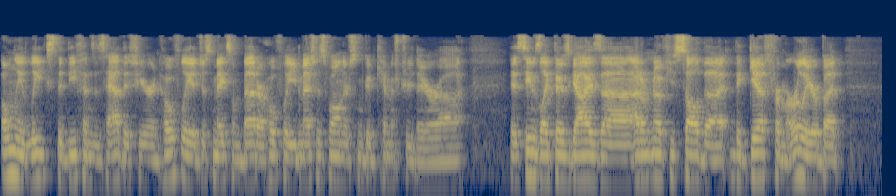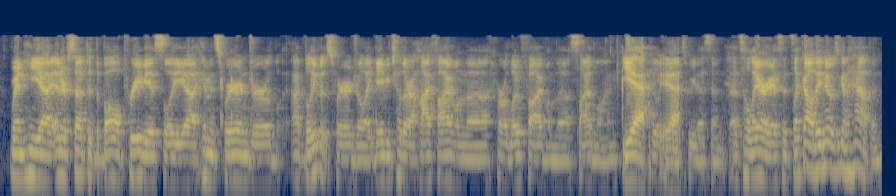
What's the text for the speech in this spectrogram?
only leaks the defense has had this year, and hopefully it just makes them better. Hopefully it meshes well, and there's some good chemistry there. Uh, it seems like those guys. Uh, I don't know if you saw the the GIF from earlier, but when he uh, intercepted the ball previously, uh, him and Swearinger, I believe it was Swearinger, like gave each other a high five on the or a low five on the sideline. Yeah, If you look at yeah. that tweet I sent. That's hilarious. It's like, oh, they knew it was going to happen.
